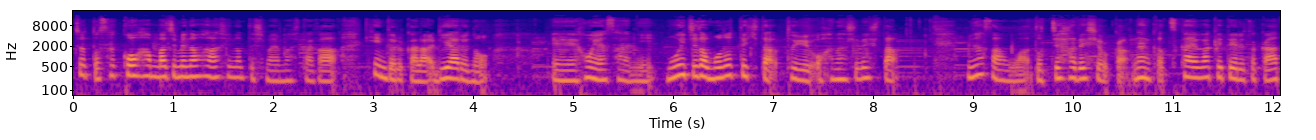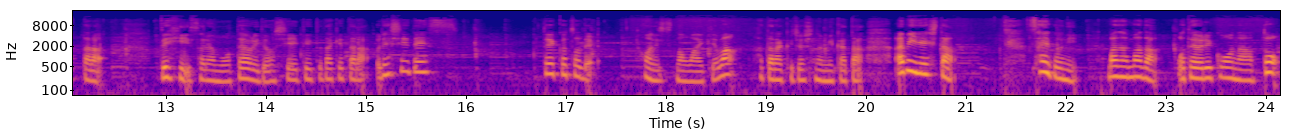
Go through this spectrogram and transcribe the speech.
ちょっと後半真面目なお話になってしまいましたが、Kindle からリアルの、えー、本屋さんにもう一度戻ってきたというお話でした。皆さんはどっち派でしょうか？何か使い分けてるとかあったら、ぜひそれもお便りで教えていただけたら嬉しいです。ということで、本日のお相手は、働く女子の味方、アビーでした。最後に、まだまだお便りコーナーと、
